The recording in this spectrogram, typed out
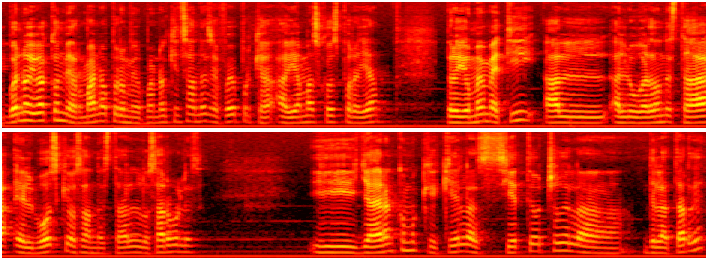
bueno, iba con mi hermano, pero mi hermano quién sabe dónde se fue porque había más cosas por allá. Pero yo me metí al, al lugar donde está el bosque, o sea, donde están los árboles. Y ya eran como que ¿qué? las 7, 8 de la, de la tarde.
